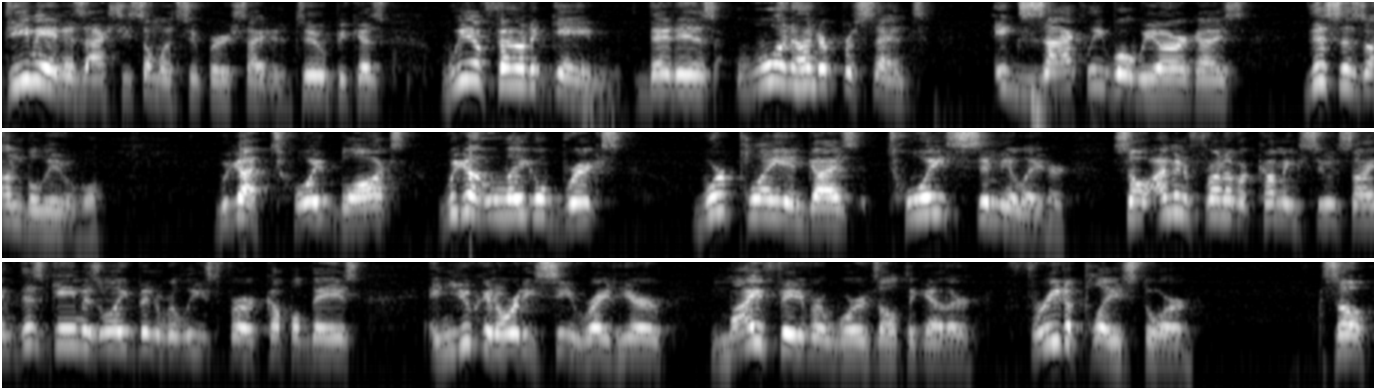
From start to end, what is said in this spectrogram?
D-Man is actually somewhat super excited, too, because we have found a game that is 100% exactly what we are, guys. This is unbelievable. We got toy blocks. We got Lego bricks. We're playing, guys, Toy Simulator. So I'm in front of a coming soon sign. This game has only been released for a couple days, and you can already see right here my favorite words altogether. Free to play store. So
